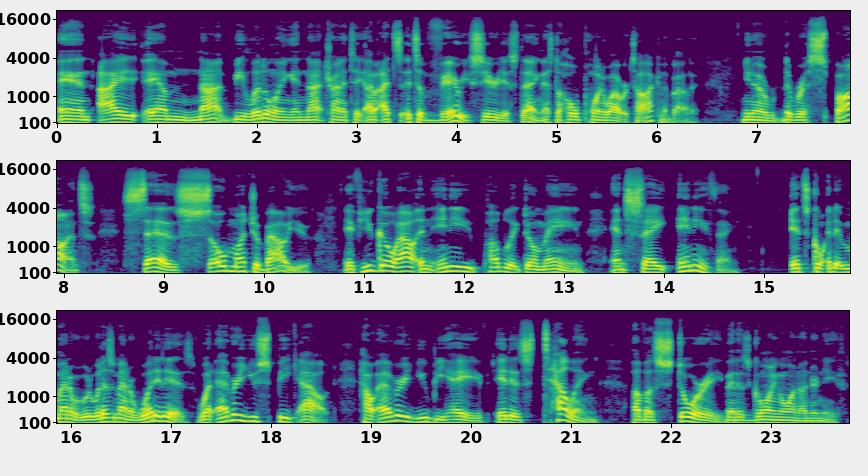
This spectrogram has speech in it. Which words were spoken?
and I am not belittling and not trying to take. I, it's it's a very serious thing. That's the whole point of why we're talking about it. You know, the response says so much about you. If you go out in any public domain and say anything, it's going it doesn't matter it doesn't matter what it is whatever you speak out however you behave it is telling of a story that is going on underneath.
